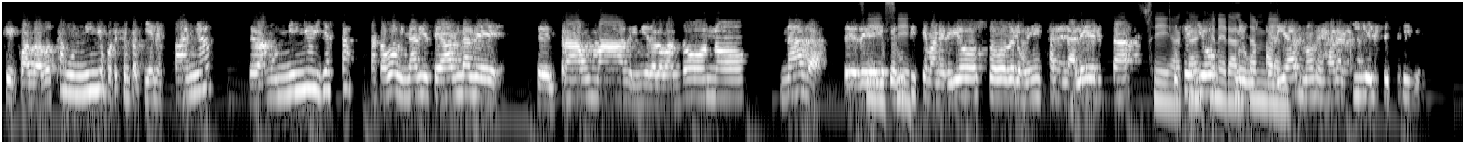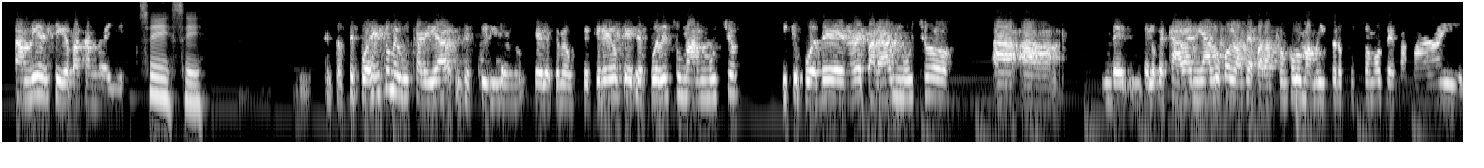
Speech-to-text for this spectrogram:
que cuando adoptan un niño, por ejemplo, aquí en España, te dan un niño y ya está, se acabó, y nadie te habla de, del trauma, del miedo al abandono, nada, de, lo que es un sistema nervioso, de lo que es estar en alerta. Sí, acá en general me gustaría ¿no? dejar aquí el sigue. También sigue pasando allí. Sí, sí. Entonces, pues eso me gustaría decirlo, que, que, creo que, puede sumar mucho y que puede reparar mucho a de, lo que está dañado con la separación como mamíferos que somos de mamá y,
